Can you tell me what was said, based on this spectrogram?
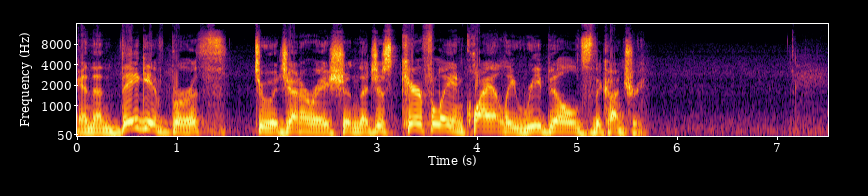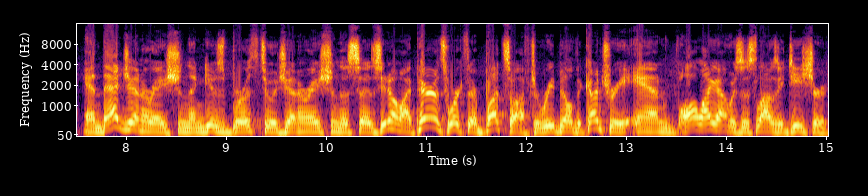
And then they give birth to a generation that just carefully and quietly rebuilds the country. And that generation then gives birth to a generation that says, you know, my parents worked their butts off to rebuild the country, and all I got was this lousy t shirt.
